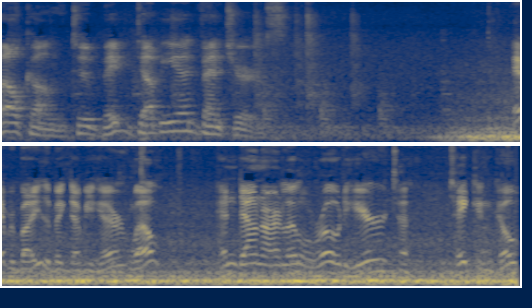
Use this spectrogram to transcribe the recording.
Welcome to Big W Adventures. Hey everybody, the Big W here. Well, heading down our little road here to take and go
